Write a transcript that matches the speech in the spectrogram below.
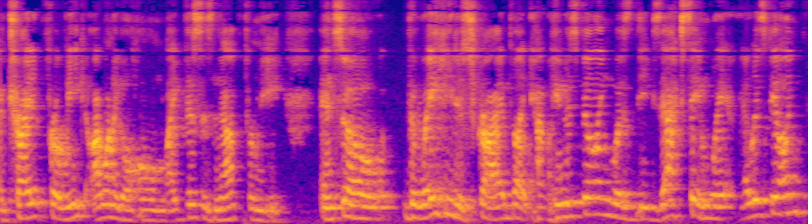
I've tried it for a week. I want to go home. Like this is not for me. And so the way he described like how he was feeling was the exact same way I was feeling.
